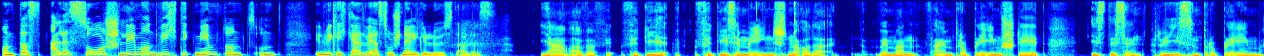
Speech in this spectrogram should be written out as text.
und das alles so schlimm und wichtig nimmt und, und in Wirklichkeit wäre es so schnell gelöst alles. Ja, aber für, für, die, für diese Menschen oder wenn man vor einem Problem steht, ist es ein Riesenproblem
